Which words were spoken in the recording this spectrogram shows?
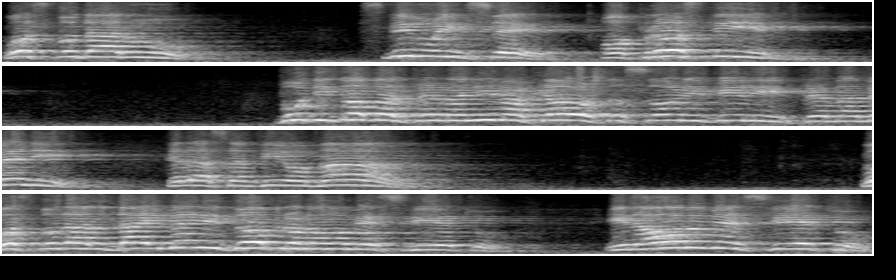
Gospodaru, smiluj im se, oprosti im. Budi dobar prema njima kao što su oni bili prema meni kada sam bio mal. Gospodaru, daj meni dobro na ovome svijetu i na onome svijetu.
